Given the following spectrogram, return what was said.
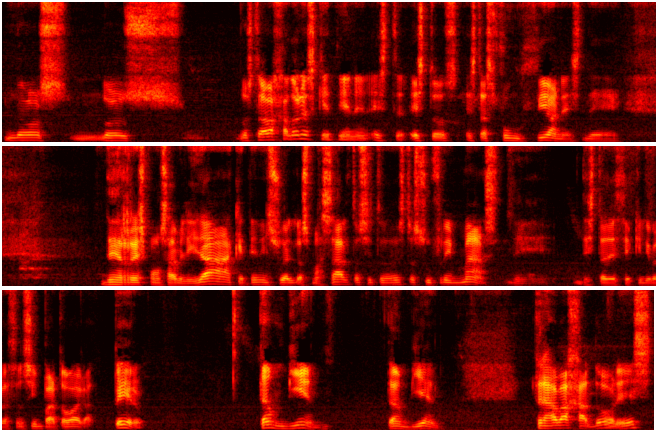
los, los, los trabajadores que tienen este, estos, estas funciones de, de responsabilidad, que tienen sueldos más altos y todo esto, sufren más de, esta desequilibración simpatovagal. Pero también, también, trabajadores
